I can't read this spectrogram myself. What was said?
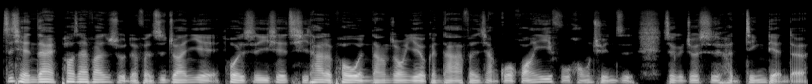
之前在泡菜番薯的粉丝专业，或者是一些其他的 po 文当中，也有跟大家分享过黄衣服、红裙子，这个就是很经典的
